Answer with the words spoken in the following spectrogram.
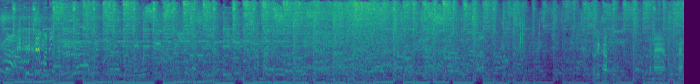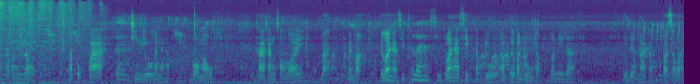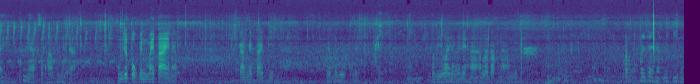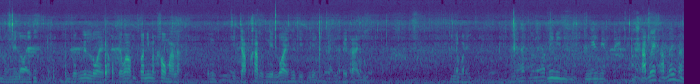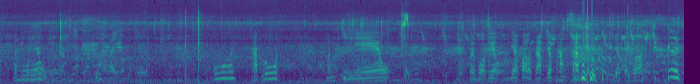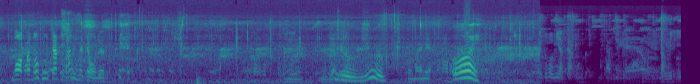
Ibra, cuma di สวัสดีครับผมคณะทุกท่านครับ วันนี้เรามาตกปลาแบบชิงริวกันนะครับ บ่อเหมา ค่าคัน 200 บาทแม่นบ่คือร้อยห้าสิบร้อยห้าสิบร้อยห้าสิบครับอยู่อำเภอบ้านดุงครับ ตอนนี้ก็ดูเดือดมากครับปลาสวายนี่ครับสภาพบรรยากาศ ผมจะตกเป็นไม้ตายนะครับ การไม้ตายปิ่มเดี๋ยวมาดูกันเลย พอดีว่ายังไม่ได้หาระดับน้ำเลยไม่ใช่ครับเมื่อกี้ผมหลงในรอย ผมลงเล่นลอยครับ แต่ว่าตอนนี้มันเข้ามาแล้ว ผมสิจับคัดเหรียญลอยให้สิเหรียญไม่ตายดีกินแล้วบ่ได้ดูนะครับดูนะครับนี่นี่นี่นี่ดูดีนี่ทับเลยทับเลยมันมันอยู่แล้วอะไรก่อนเออโอ้ย ทับรูด มันกินแล้วคอยบอกแล้วอย่าเฝ้าซับอย่าเฝ้าซับเดี๋ยวไปบ่เออบอกแล้วว่าครูจักสั้นไปเจ้าเลยอืมดูเดือดเลยอืครับมทำไมเนี่ยโอ้ยทุกคนมีอากาศตามวิธี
